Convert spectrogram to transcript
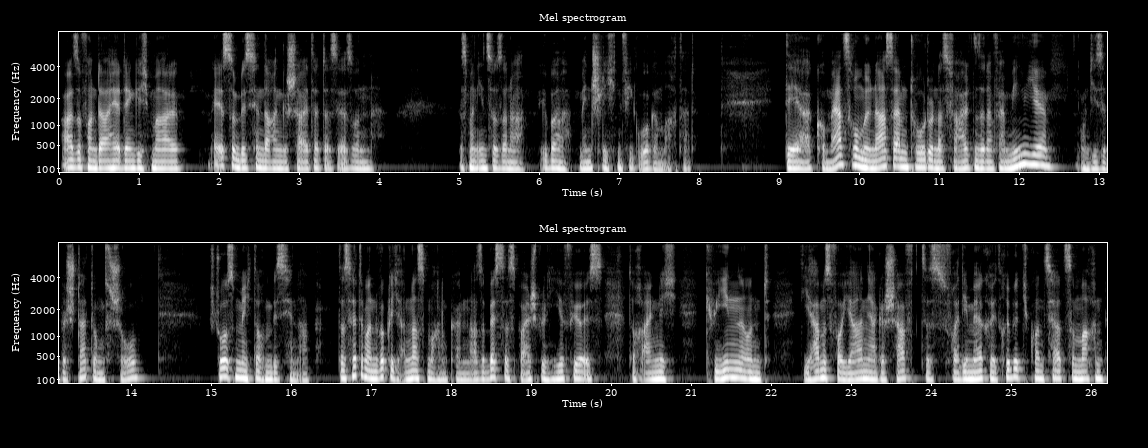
Also von daher denke ich mal, er ist so ein bisschen daran gescheitert, dass er so ein, dass man ihn zu so einer übermenschlichen Figur gemacht hat. Der Kommerzrummel nach seinem Tod und das Verhalten seiner Familie und diese Bestattungsshow stoßen mich doch ein bisschen ab. Das hätte man wirklich anders machen können. Also bestes Beispiel hierfür ist doch eigentlich Queen und die haben es vor Jahren ja geschafft, das Freddie Mercury Tribute Konzert zu machen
